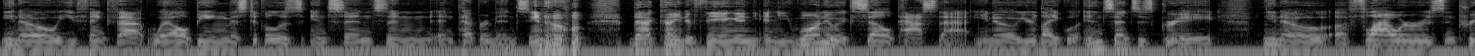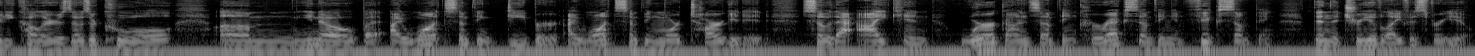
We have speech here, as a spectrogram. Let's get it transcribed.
you know, you think that, well, being mystical is incense and, and peppermints, you know, that kind of thing. And, and you want to excel past that. You know, you're like, well, incense is great. You know, uh, flowers and pretty colors, those are cool um, you know, but I want something deeper. I want something more targeted so that I can work on something, correct something, and fix something. Then the tree of life is for you.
